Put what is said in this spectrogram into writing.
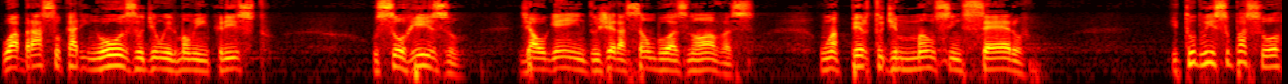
o abraço carinhoso de um irmão em Cristo, o sorriso de alguém do Geração Boas Novas, um aperto de mão sincero. E tudo isso passou.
